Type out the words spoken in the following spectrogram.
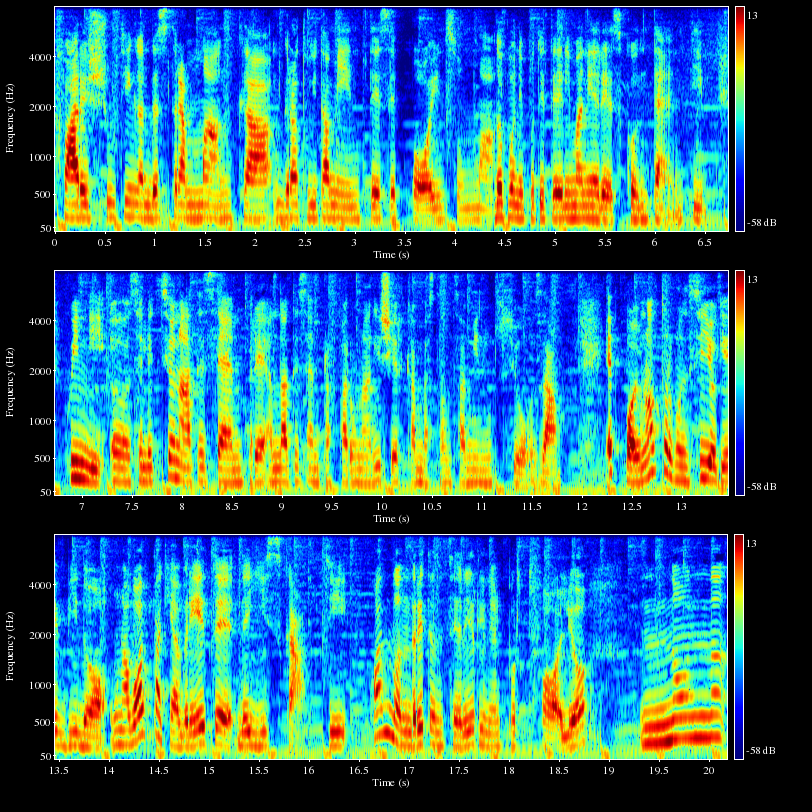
fare shooting a destra e a manca gratuitamente se poi insomma dopo ne potete rimanere scontenti. Quindi eh, selezionate sempre andate sempre a fare una ricerca abbastanza minuziosa. E poi un altro consiglio che vi do una volta che avrete degli scatti quando andrete a inserirli nel portfolio non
